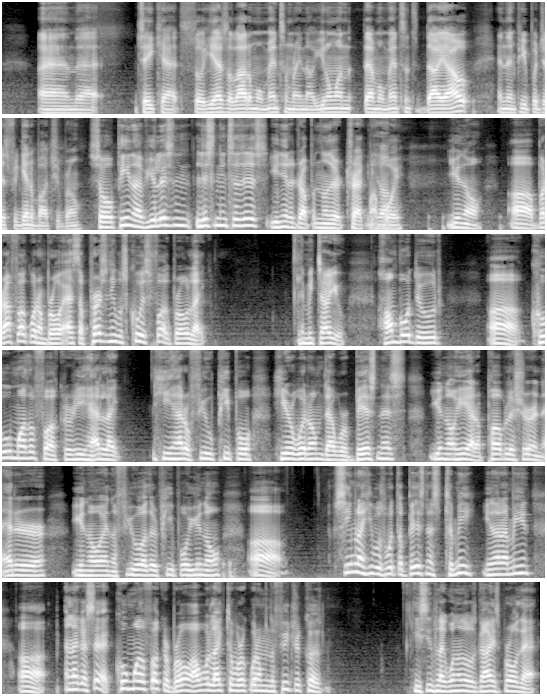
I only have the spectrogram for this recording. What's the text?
and that J Cats. So he has a lot of momentum right now. You don't want that momentum to die out and then people just forget about you, bro. So Pina, if you listen listening to this, you need to drop another track, my Yeah. boy. You know. Uh, but I fuck with him, bro. As a person, he was cool as fuck, bro. Like, let me tell you, humble dude, uh, cool motherfucker. He had like he had a few people here with him that were business. You know, he had a publisher, an editor, you know, and a few other people, you know. Uh seemed like he was with the business to me. You know what I mean? Uh, and like I said, cool motherfucker, bro. I would like to work with him in the future because he seems like one of those guys, bro, that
